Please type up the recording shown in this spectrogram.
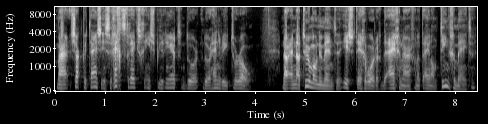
Maar Jacques P. Thijssen is rechtstreeks geïnspireerd door, door Henry Thoreau. Nou, en Natuurmonumenten is tegenwoordig de eigenaar van het eiland 10 gemeten.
